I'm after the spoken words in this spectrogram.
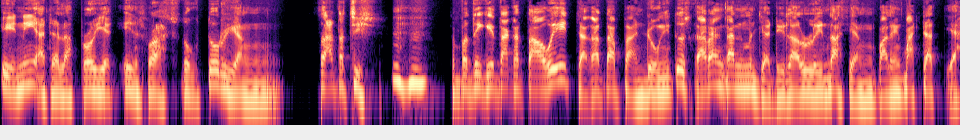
Ini adalah proyek infrastruktur yang strategis. Seperti kita ketahui Jakarta Bandung itu sekarang kan menjadi lalu lintas yang paling padat ya.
